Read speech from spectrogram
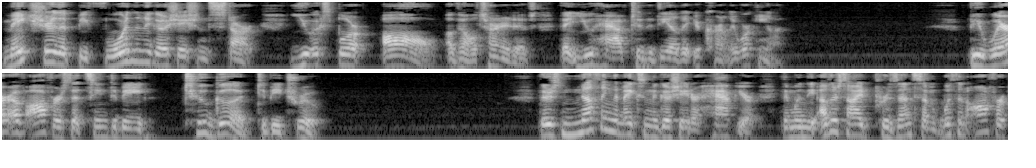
Make sure that before the negotiations start, you explore all of the alternatives that you have to the deal that you're currently working on. Beware of offers that seem to be too good to be true. There's nothing that makes a negotiator happier than when the other side presents them with an offer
